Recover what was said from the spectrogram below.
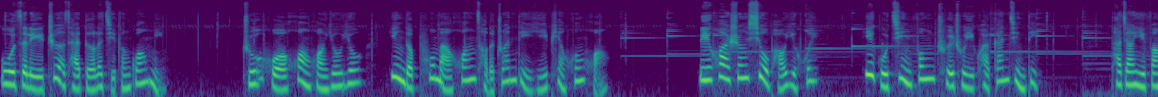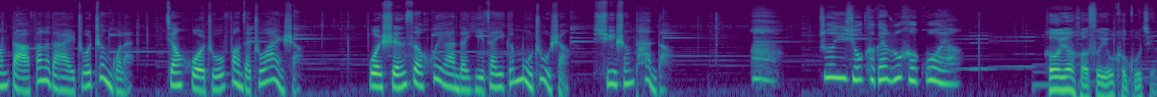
屋子里这才得了几分光明。烛火晃晃悠悠，映得铺满荒草的砖地一片昏黄。李化生袖袍一挥，一股劲风吹出一块干净地。他将一方打翻了的矮桌正过来，将火烛放在桌案上。我神色晦暗地倚在一根木柱上，嘘声叹道。这一宿可该如何过呀？后院好似有口古井，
